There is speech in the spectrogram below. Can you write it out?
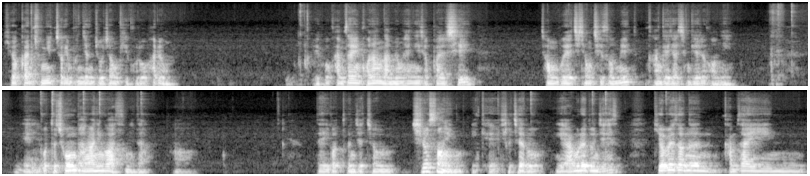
기업 간 중립적인 분쟁 조정 기구로 활용. 그리고 감사인 권한 남용 행위 적발 시 정부의 지정 취소 및 관계자 징계를 건의. 예, 이것도 좋은 방안인 것 같습니다. 어, 네, 이것도 이제 좀 실효성 있게 실제로 이게 아무래도 이제 기업에서는 감사인을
